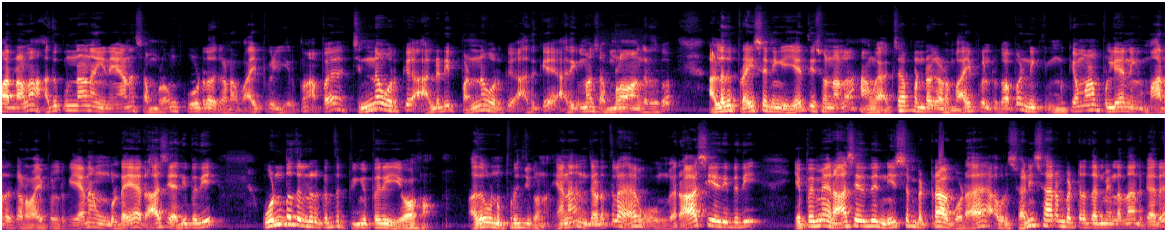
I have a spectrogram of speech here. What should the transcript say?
மாறினாலும் அதுக்குண்டான இணையான சம்பளம் கூடுறதுக்கான வாய்ப்புகள் இருக்கும். அப்போ சின்ன ஒர்க்கு ஆல்ரெடி பண்ண ஒர்க்கு அதுக்கு அதிகமாக சம்பளம் வாங்குறதுக்கோ அல்லது ப்ரைஸை நீங்கள் ஏற்றி சொன்னாலும் அவங்க அக்செப்ட் பண்ணுறதுக்கான வாய்ப்புகள் இருக்கும். அப்போ இன்னைக்கு முக்கியமான புள்ளியாக நீங்கள் மாறுறதுக்கான வாய்ப்புகள் இருக்குது ஏன்னா உங்களுடைய ராசி அதிபதி ஒன்பதில் இருக்கிறது மிகப்பெரிய யோகம். அது ஒன்று புரிஞ்சுக்கணும். ஏன்னா இந்த இடத்துல உங்கள் ராசி அதிபதி எப்பயுமே ராசியது அதிபதி நீசம் பெற்றா கூட அவர் சனிசாரம் பெற்ற தன்மையில் தான் இருக்கார்.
